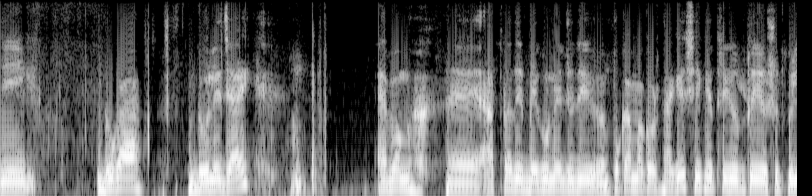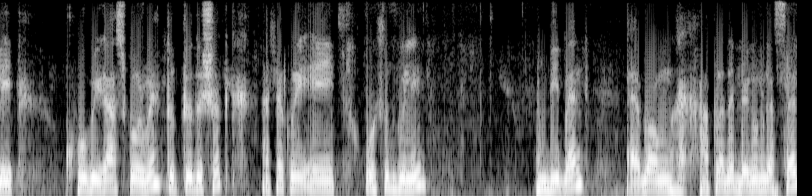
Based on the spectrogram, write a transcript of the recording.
যে ডোকা ডলে যায় এবং আপনাদের বেগুনে যদি পোকামাকড় থাকে, সেক্ষেত্রে কিন্তু এই ওষুধগুলি খুবই কাজ করবে। তো প্রিয় দর্শক, আশা করি এই ওষুধগুলি দিবেন এবং আপনাদের বেগুন গাছের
